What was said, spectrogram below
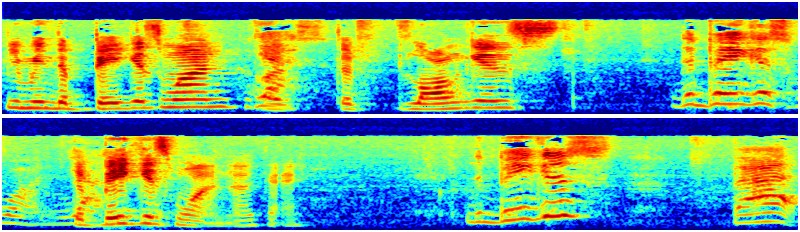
You mean the biggest one? Or Yes. the longest? The biggest one. The yes. biggest one. Okay. The biggest bat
